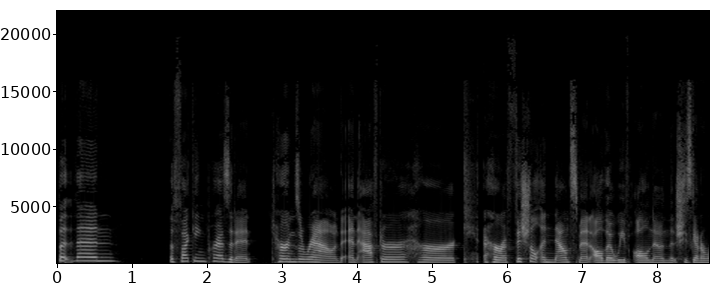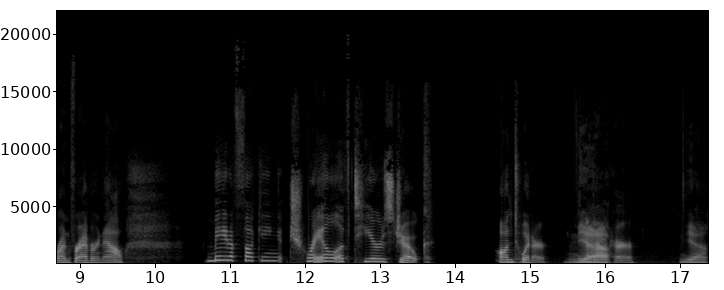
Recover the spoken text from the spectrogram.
But then the fucking president turns around and after her her official announcement, although we've all known that she's going to run forever now, made a fucking trail of tears joke on Twitter Yeah. about her. Yeah.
